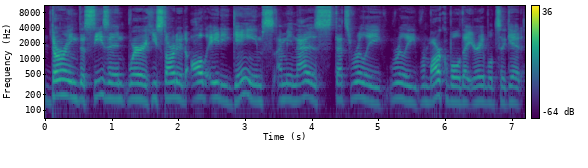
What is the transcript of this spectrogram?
during the season where he started all 80 games, I mean, that is that's really, really remarkable that you're able to get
